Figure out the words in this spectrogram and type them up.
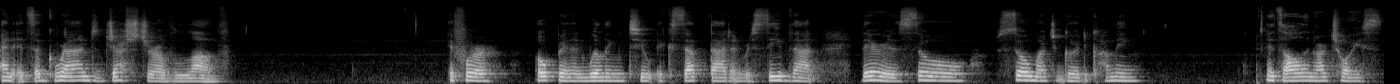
and it's a grand gesture of love. If we're open and willing to accept that and receive that, there is so, so much good coming. It's all in our choice.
